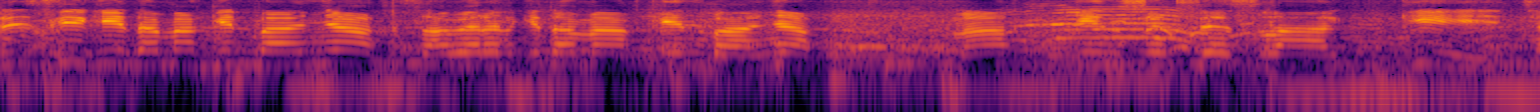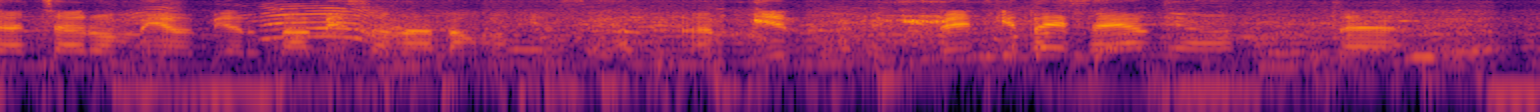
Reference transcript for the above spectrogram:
rezeki kita makin banyak, sabaran kita makin banyak, makin sukses lagi. Caca Romeo biar Babe sama Abang makin sehat. Amin. Doain kita ya sayang. Nah.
